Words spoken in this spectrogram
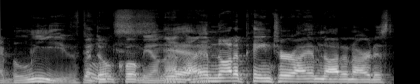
I believe. But don't quote me on that. Yeah. I am not a painter. I am not an artist.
